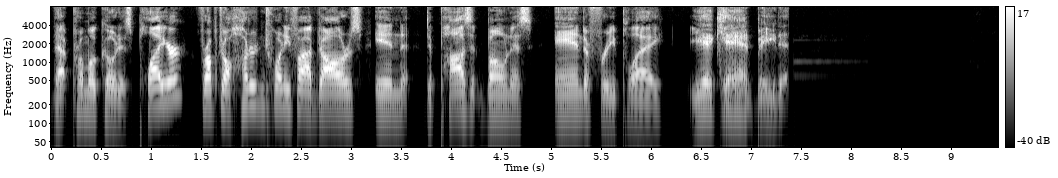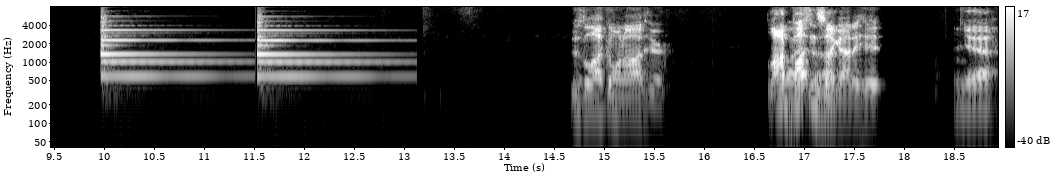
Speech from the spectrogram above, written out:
That promo code is player for up to $125 in deposit bonus and a free play you can't beat it. There's a lot going on here. A lot oh, of Why is buttons I got to hit. Yeah,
